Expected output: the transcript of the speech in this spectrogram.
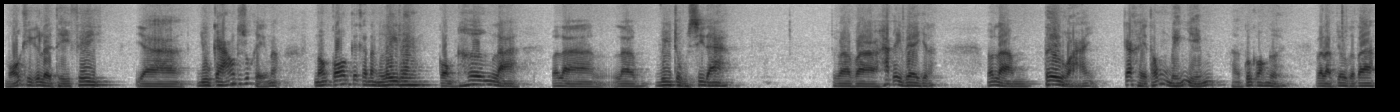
mỗi khi cái lời thị phi và vu cáo nó xuất hiện đó, nó có cái khả năng lây lan còn hơn là, gọi là là vi trùng sida và và hiv vậy đó. Nó làm tê hoại các hệ thống miễn nhiễm à, của con người và làm cho người ta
